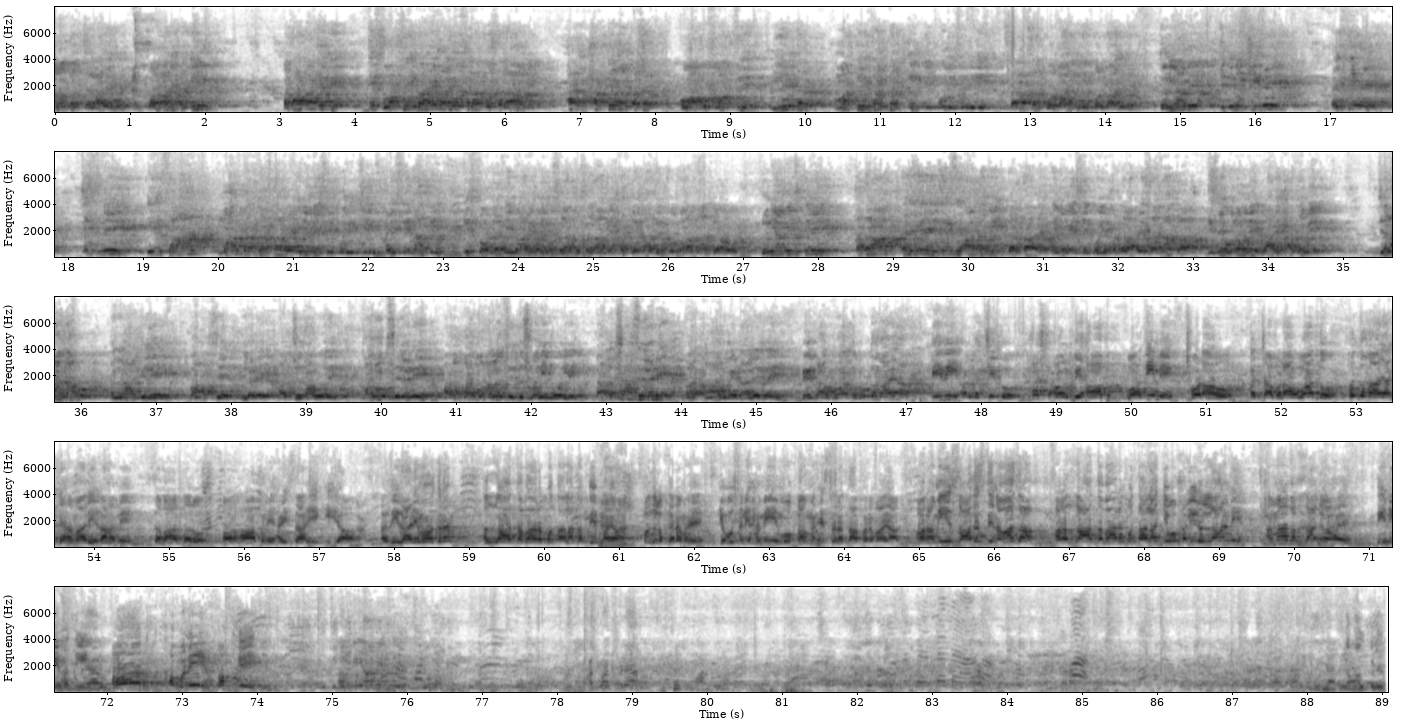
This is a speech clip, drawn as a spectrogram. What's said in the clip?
मंजिलों तक चलाए गए। कुरान हकीम बताता है कि जिस वक्त इब्राहिम सलाम ने हर हक के मनकशत हुआ, उस वक्त से लेकर मरते दम तक इनकी पूरी ज़िंदगी सरासर कुर्बानी ही कुर्बानी है। दुनिया में जितनी चीज़ें ऐसी हैं जिसने इंसान मोहब्बत करता है, इनमें से कोई चीज़ ऐसी ना थी जिसको हज़रत इब्राहिम सलाम ने हज खातिर कुर्बान ना किया हो दुनिया में जितने खतरात जिनसे आदमी डरता है। इनमें से कोई खतरा ऐसा ना था जिसे उन्होंने राय हक में जला ना हो। अल्लाह के लिए बाप से लड़े और जुदा हुए। कौमों से लड़े और कौम वालों से दुश्मनी मोल ली। बादशाह से लड़े और आग में डाले गए। बेटा हुआ तो हुक्म आया बीवी और बच्चे को खश्त और बेआब वादी में छोड़ आओ बच्चा बड़ा हुआ तो हुक्म आया कि हमारी राह में दबा करो और आपने ऐसा ही किया। अजीजा ने मोहतरम अल्लाह तबारक ताला का बेपाया फजल करम है कि उसने हमें ये मौका मैसर अता फरमाया और हमें ये सादत से नवाजा और अल्लाह तबारक ताला के वो खलील्लाह ने हमा वक्ता जो है दीनी मतीन और अपने वक्त के अंबिया में से हाल पड़े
